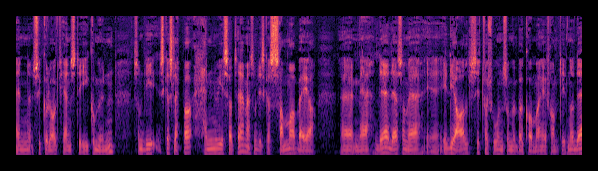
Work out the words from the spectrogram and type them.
en psykologtjeneste i kommunen som de skal slippe å henvise til, men som de skal samarbeide med med. Det er det som er idealsituasjonen som vi bør komme i framtiden. Og det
